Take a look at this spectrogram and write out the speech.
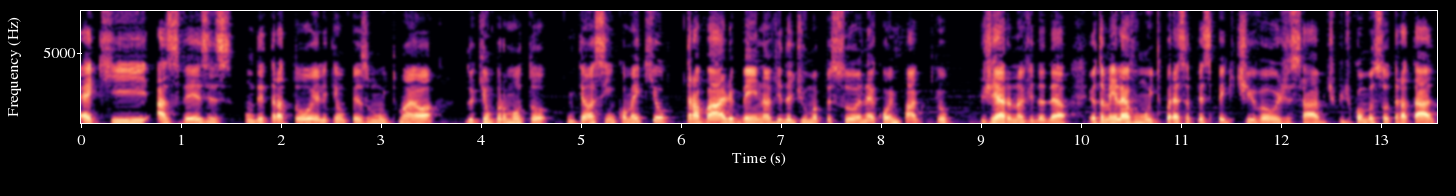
é que às vezes um detrator ele tem um peso muito maior do que um promotor. Então, assim, como é que eu trabalho bem na vida de uma pessoa, né? Qual o impacto que eu gero na vida dela? Eu também levo muito por essa perspectiva hoje, sabe? Tipo, de como eu sou tratado.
